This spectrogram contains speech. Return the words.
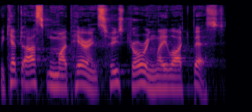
We kept asking my parents whose drawing they liked best,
